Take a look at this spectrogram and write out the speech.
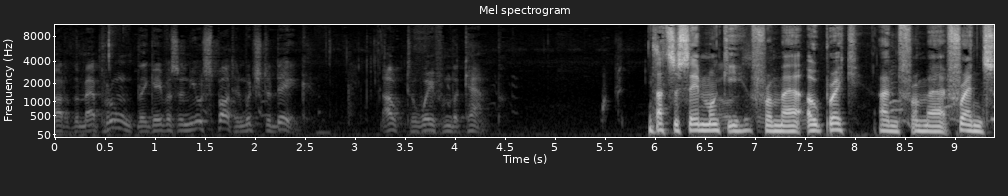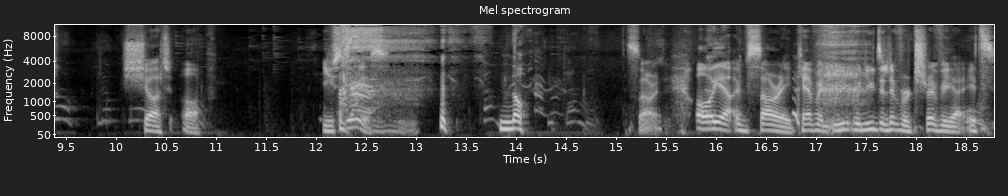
Dietrich they came out of the map room, they gave us a new spot in which to dig. Out away from the camp. That's the same monkey from uh, Outbreak and from uh, Friends. Shut up. you serious? No, sorry. Oh yeah, I'm sorry, Kevin. You, when you deliver trivia, it's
